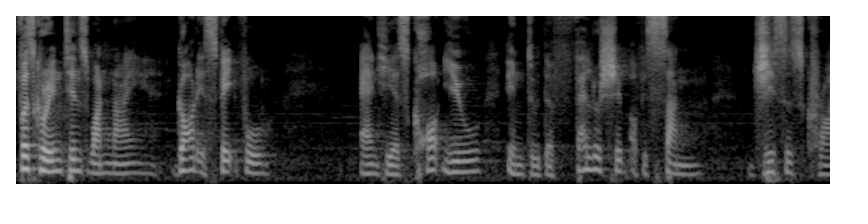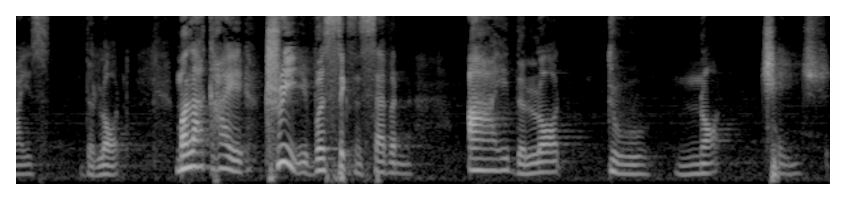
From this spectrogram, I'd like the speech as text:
First Corinthians 1 9, God is faithful and He has called you into the fellowship of His Son, Jesus Christ the Lord. Malachi 3, verse 6 and 7 I, the Lord, do not change.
